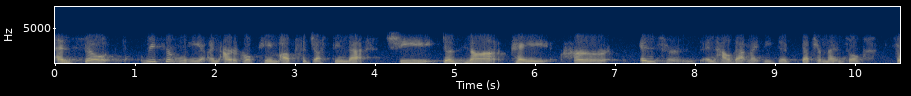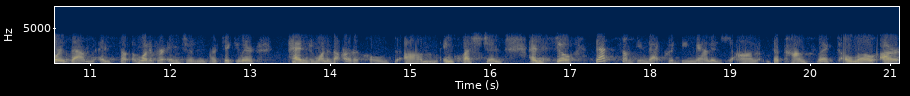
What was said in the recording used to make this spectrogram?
And so recently, an article came up suggesting that she does not pay her interns and how that might be de- detrimental for them. And so one of her interns in particular penned one of the articles um, in question. And so that's something that could be managed on the conflict alone, or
